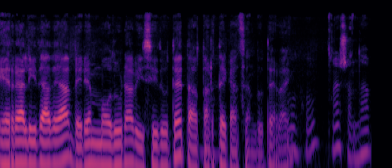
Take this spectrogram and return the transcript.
errealidadea beren modura bizi dute eta partekatzen dute, bai. Uh -huh.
